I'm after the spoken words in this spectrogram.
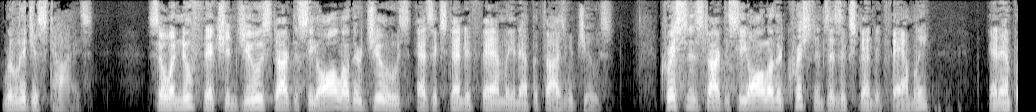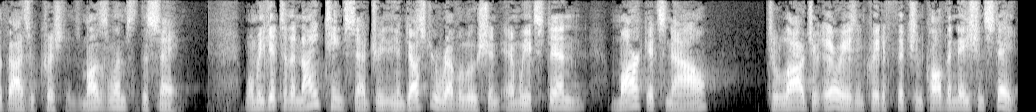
religious ties. So a new fiction, Jews start to see all other Jews as extended family and empathize with Jews. Christians start to see all other Christians as extended family and empathize with Christians. Muslims, the same. When we get to the 19th century, the Industrial Revolution, and we extend markets now to larger areas and create a fiction called the nation state.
